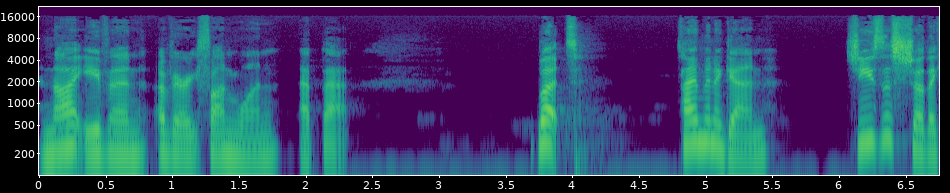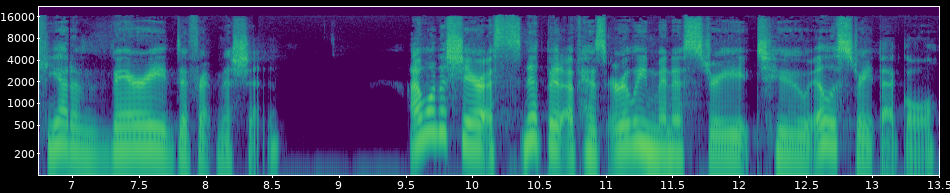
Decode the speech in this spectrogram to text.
and not even a very fun one at that. But time and again, Jesus showed that he had a very different mission. I want to share a snippet of his early ministry to illustrate that goal.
